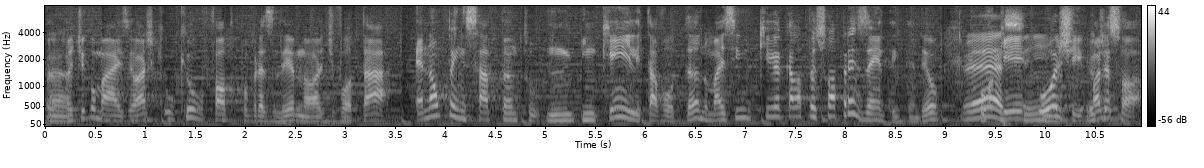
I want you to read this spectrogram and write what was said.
eu- Ah. eu digo mais, eu acho que o que falta pro brasileiro na hora de votar é não pensar tanto em, em quem ele tá votando, mas em o que aquela pessoa apresenta, entendeu? é, Porque sim. hoje, Eu olha digo- só,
